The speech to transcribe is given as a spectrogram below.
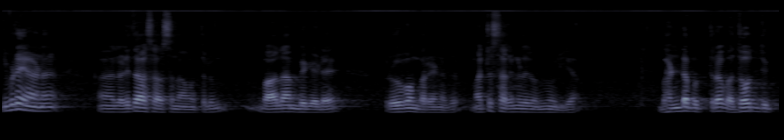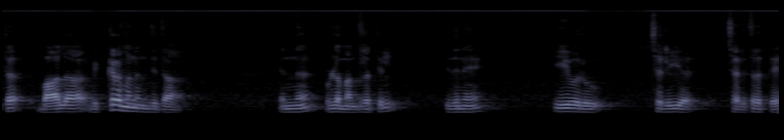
ഇവിടെയാണ് ലളിതാ സഹസ്രനാമത്തിലും ബാലാംബികയുടെ രൂപം പറയണത് മറ്റു സ്ഥലങ്ങളിലൊന്നുമില്ല. ഭണ്ഡപുത്ര വധോദ്യുക്ത ബാല വിക്രമനന്ദിത എന്ന് ഉള്ള മന്ത്രത്തിൽ ഇതിനെ ഈ ഒരു ചെറിയ ചരിത്രത്തെ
